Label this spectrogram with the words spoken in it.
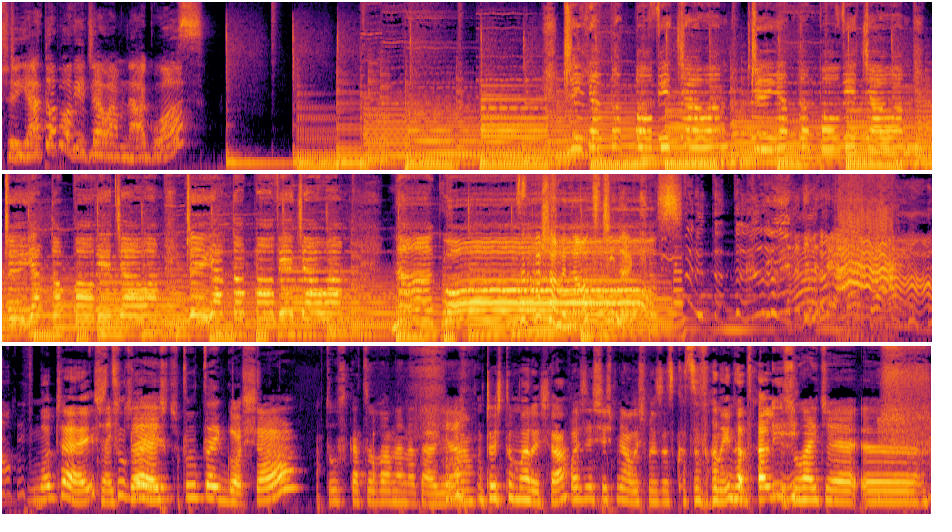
Czy ja to powiedziałam na głos? Czy ja to powiedziałam? Czy ja to powiedziałam? Czy ja to powiedziałam? Czy ja to powiedziałam na głos? Zapraszamy na odcinek. No cześć, Cześć, tutaj, cześć. tutaj Gosia. Tu skacowana Natalia. Cześć, tu Marysia. Właśnie się śmiałyśmy ze skacowanej Natalii. Słuchajcie,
